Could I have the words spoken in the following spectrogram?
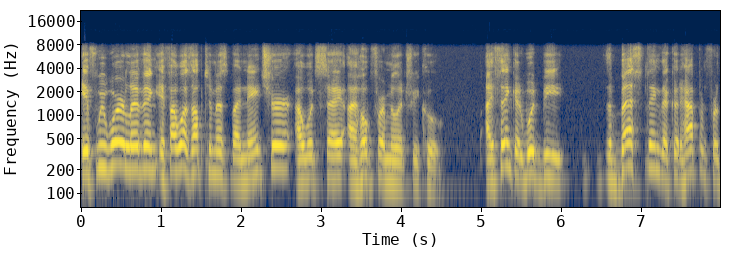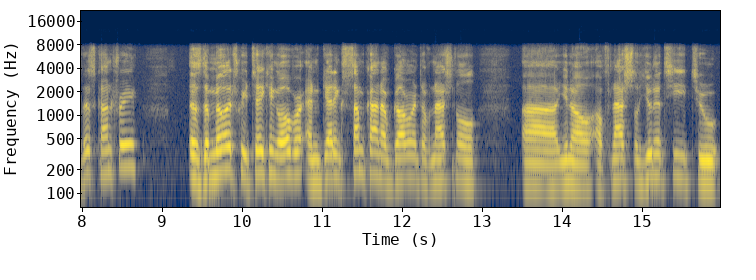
If we were living, if I was optimist by nature, I would say I hope for a military coup. I think it would be the best thing that could happen for this country is the military taking over and getting some kind of government of national, uh, you know, of national unity to,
